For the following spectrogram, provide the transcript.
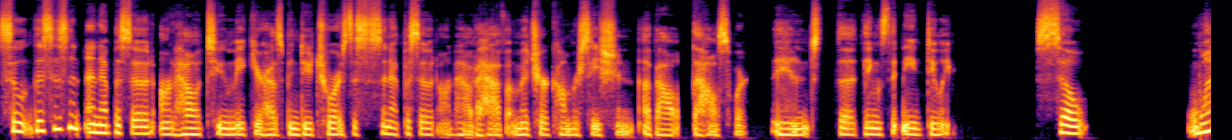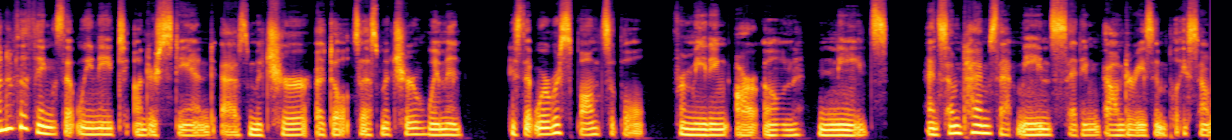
So this isn't an episode on how to make your husband do chores. This is an episode on how to have a mature conversation about the housework and the things that need doing. So one of the things that we need to understand as mature adults, as mature women, is that we're responsible for meeting our own needs. And sometimes that means setting boundaries in place. Now,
